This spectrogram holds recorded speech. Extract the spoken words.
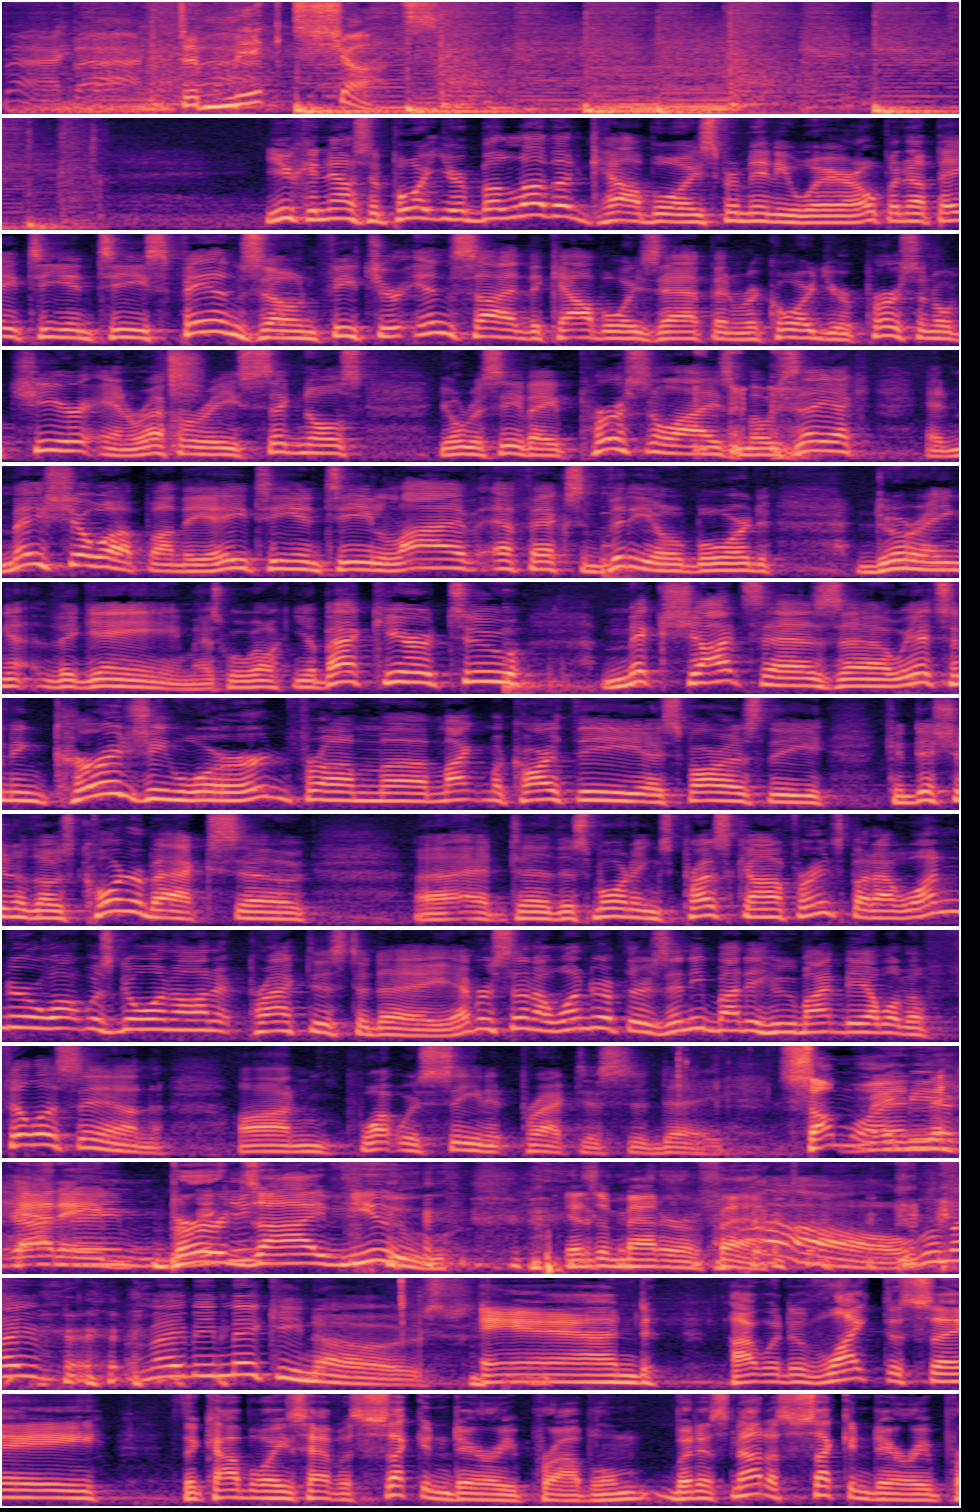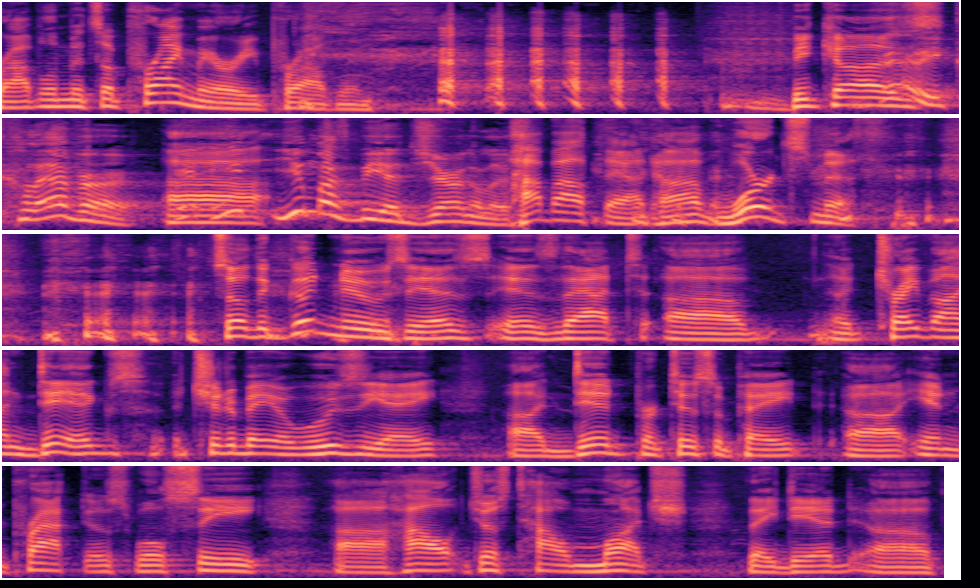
Back to Mick Shots. You can now support your beloved Cowboys from anywhere. Open up AT&T's Fan Zone feature inside the Cowboys app and record your personal cheer and referee signals. You'll receive a personalized mosaic and may show up on the AT&T Live FX video board during the game. As we welcome you back here to Mick Shots says uh, we had some encouraging word from uh, Mike McCarthy as far as the condition of those cornerbacks uh, uh at uh, this morning's press conference, but I wonder what was going on at practice today. Everson, I wonder if there's anybody who might be able to fill us in on what was seen at practice today. Someone a had a bird's Mickey? eye view, as a matter of fact. Oh, well, maybe, maybe Mickey knows. And I would have liked to say the Cowboys have a secondary problem, but it's not a secondary problem, it's a primary problem. because very clever. Uh, you, you, must be a journalist. How about that, huh? Wordsmith. so the good news is is that uh, uh, Trevon Diggs, Chidobe Awuzie, uh, did participate uh, in practice. We'll see uh, how just how much they did. Uh,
